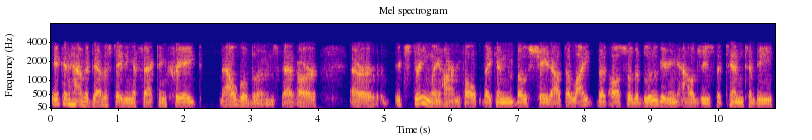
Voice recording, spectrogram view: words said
it can have a devastating effect and create algal blooms that are are extremely harmful. They can both shade out the light, but also the blue-green algae that tend to be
